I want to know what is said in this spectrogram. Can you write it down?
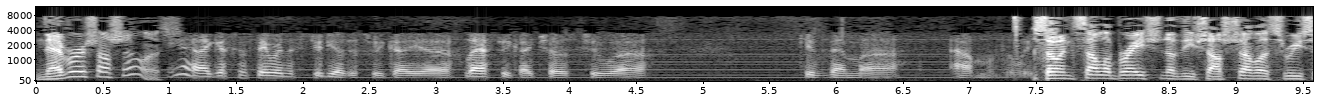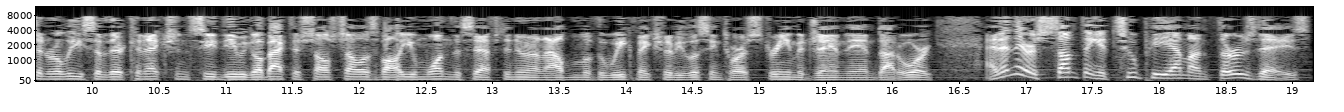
Never a Shalshelis. Yeah, I guess since they were in the studio this week, I uh, last week I chose to uh, give them uh, album of the week. So in celebration of the Shalshelis recent release of their Connection CD, we go back to Shalshelis Volume 1 this afternoon on Album of the Week. Make sure to be listening to our stream at jmnam.org. And then there is something at 2 p.m. on Thursdays,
